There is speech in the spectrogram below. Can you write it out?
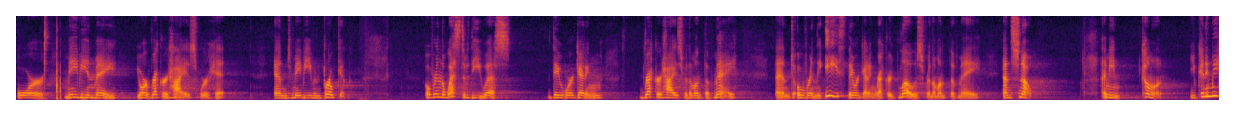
Or maybe in May your record highs were hit and maybe even broken. Over in the west of the US, they were getting record highs for the month of May. And over in the east, they were getting record lows for the month of May and snow. I mean, come on. You kidding me?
